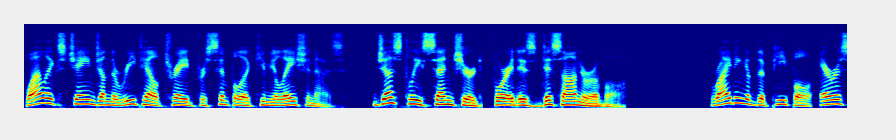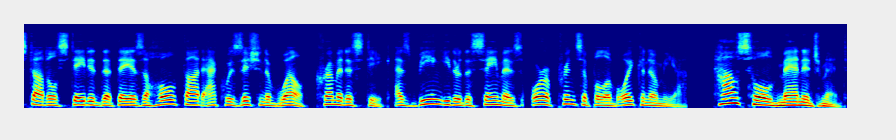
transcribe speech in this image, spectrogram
while exchange on the retail trade for simple accumulation is «justly censured, for it is dishonorable». Writing of the people, Aristotle stated that they as a whole thought acquisition of wealth as being either the same as, or a principle of oikonomia household management",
